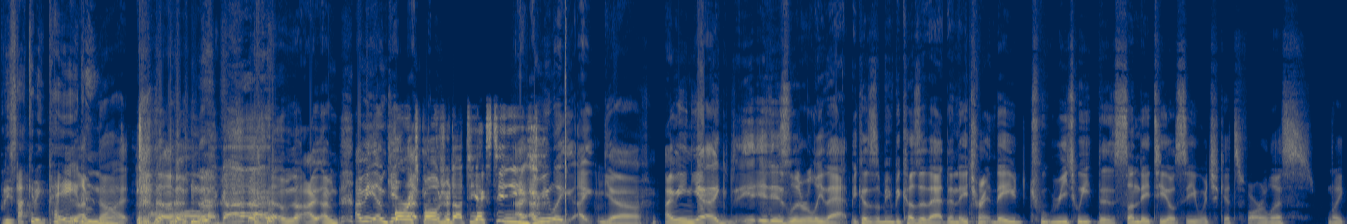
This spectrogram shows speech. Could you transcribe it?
But he's not getting paid. I'm not. Oh my oh God. I'm not. I, I'm. I mean, I'm getting For I- exposure.txt. I, I mean, like, I yeah. I mean, yeah. I, it it is literally that because I mean, because of that, then they tra- they tw- retweet the Sunday TOC, which gets far less like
